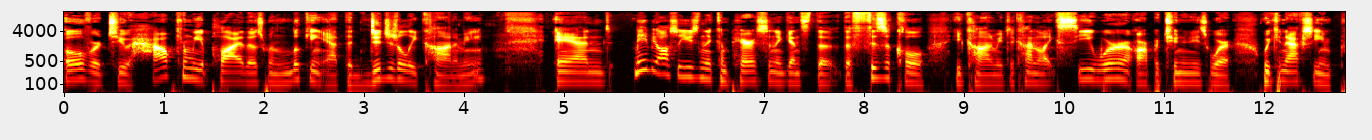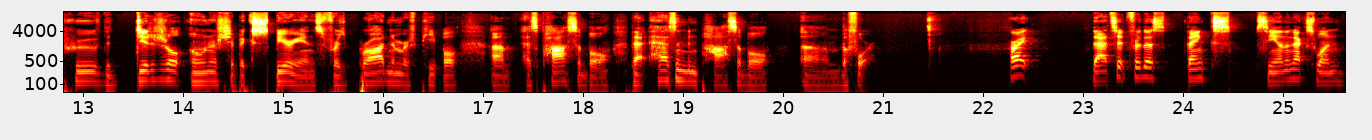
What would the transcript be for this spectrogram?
over to how can we apply those when looking at the digital economy and maybe also using the comparison against the, the physical economy to kind of like see where are opportunities where we can actually improve the digital ownership experience for as broad number of people um, as possible that hasn't been possible um, before. All right, that's it for this. Thanks. See you on the next one.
